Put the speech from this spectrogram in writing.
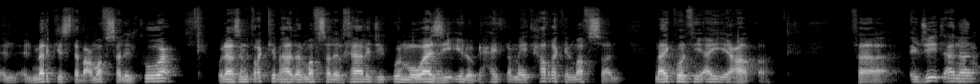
المركز تبع مفصل الكوع ولازم تركب هذا المفصل الخارجي يكون موازي له بحيث لما يتحرك المفصل ما يكون في أي إعاقة. فاجيت أنا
